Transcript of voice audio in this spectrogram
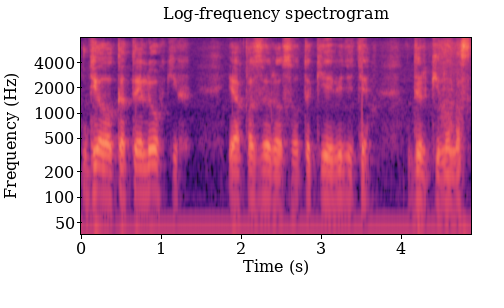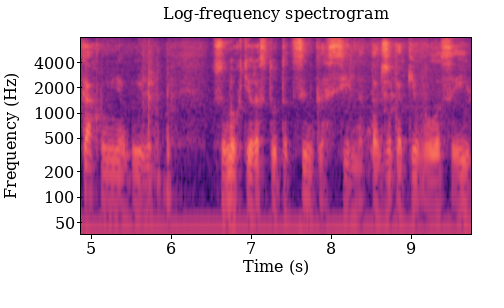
делал КТ легких и опозорился. Вот такие, видите, дырки на носках у меня были. Что ногти растут от цинка сильно, так же, как и волосы, и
